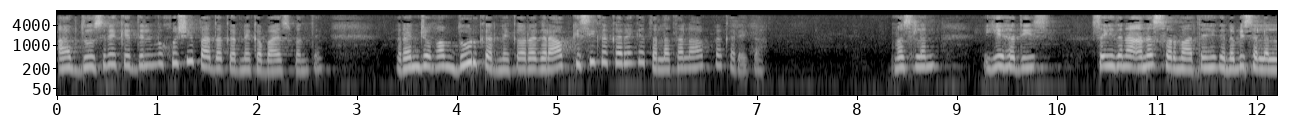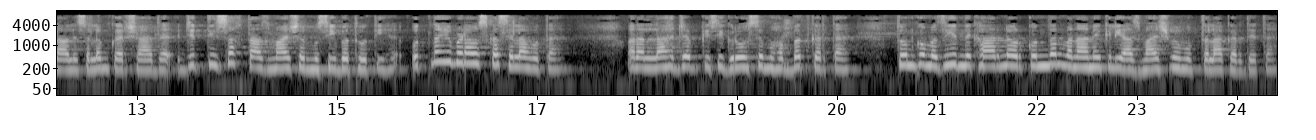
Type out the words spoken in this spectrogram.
آپ دوسرے کے دل میں خوشی پیدا کرنے کا باعث بنتے ہیں۔ رنج و غم دور کرنے کا، اور اگر آپ کسی کا کریں گے تو اللہ تعالیٰ آپ کا کرے گا۔ مثلا یہ حدیث سیدنا انس فرماتے ہیں کہ نبی صلی اللہ علیہ وسلم کا ارشاد ہے، جتنی سخت آزمائش اور مصیبت ہوتی ہے، اتنا ہی بڑا اس کا سلا ہوتا ہے۔ اور اللہ جب کسی گروہ سے محبت کرتا ہے، تو ان کو مزید نکھارنے اور کندن بنانے کے لیے آزمائش میں مبتلا کر دیتا ہے۔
